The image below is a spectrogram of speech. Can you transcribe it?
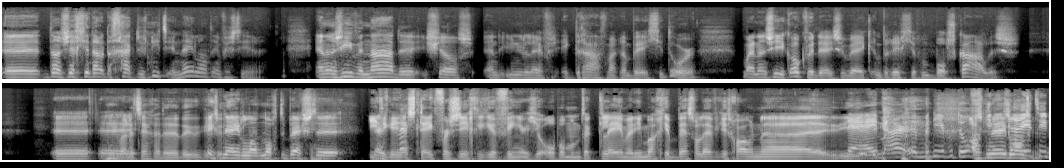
Eh, dan zeg je nou, dan ga ik dus niet in Nederland investeren. En dan zien we na de Shells en de Unilevers, ik draaf maar een beetje door. Maar dan zie ik ook weer deze week een berichtje van Boskalis. Eh, ik wou eh, net zeggen. De, de, is Nederland nog de beste? Iedere keer jij plek? steekt voorzichtig je vingertje op om hem te claimen. Die mag je best wel eventjes gewoon... eh, Nee, je- maar eh, meneer Nederland- zei het in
